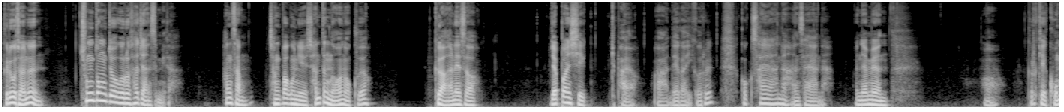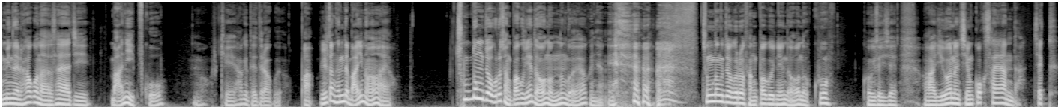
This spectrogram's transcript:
그리고 저는 충동적으로 사지 않습니다. 항상 장바구니에 잔뜩 넣어 놓고요. 그 안에서 몇 번씩 봐요. 아, 내가 이거를 꼭 사야 하나, 안 사야 하나. 왜냐면, 어, 그렇게 고민을 하고 나서 사야지 많이 입고, 뭐, 그렇게 하게 되더라고요. 아, 일단 근데 많이 넣어놔요. 충동적으로 장바구니에 넣어 놓는 거예요, 그냥. 예. 충동적으로 장바구니에 넣어 놓고 거기서 이제 아 이거는 지금 꼭 사야 한다. 체크,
